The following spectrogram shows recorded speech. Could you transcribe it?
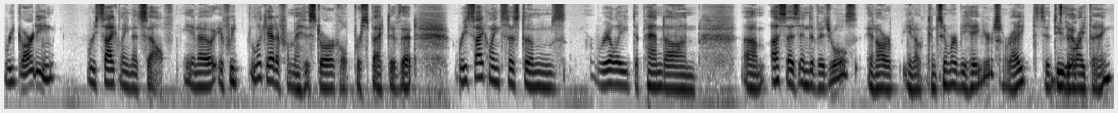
Regarding recycling itself, you know, if we look at it from a historical perspective, that recycling systems really depend on um, us as individuals and our you know consumer behaviors, right, to do the yep. right thing,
